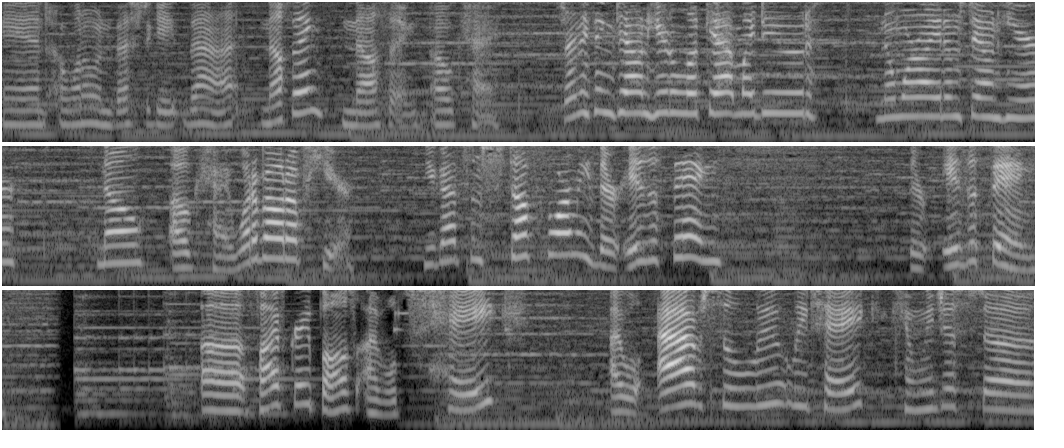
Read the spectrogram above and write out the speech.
And I want to investigate that. Nothing? Nothing. Okay. Is there anything down here to look at, my dude? No more items down here? No? Okay. What about up here? You got some stuff for me? There is a thing. There is a thing. Uh, five great balls I will take. I will absolutely take. Can we just, uh,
